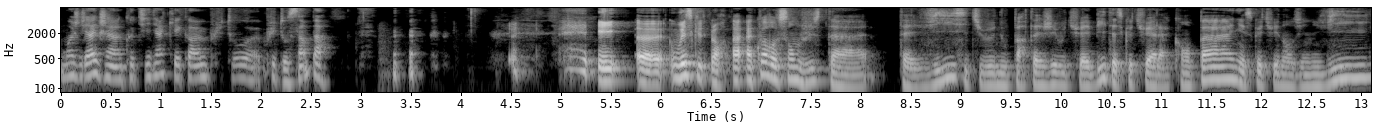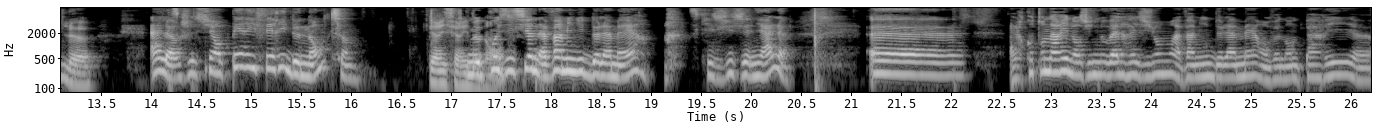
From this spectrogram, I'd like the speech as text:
moi, je dirais que j'ai un quotidien qui est quand même plutôt, plutôt sympa. Et euh, où est-ce que, alors, à, quoi ressemble juste ta, ta, vie, si tu veux nous partager où tu habites? Est-ce que tu es à la campagne? Est-ce que tu es dans une ville? Alors, je suis en périphérie de Nantes. Périphérie je me positionne à 20 minutes de la mer, ce qui est juste génial. Euh, alors, quand on arrive dans une nouvelle région, à 20 minutes de la mer, en venant de Paris, euh,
